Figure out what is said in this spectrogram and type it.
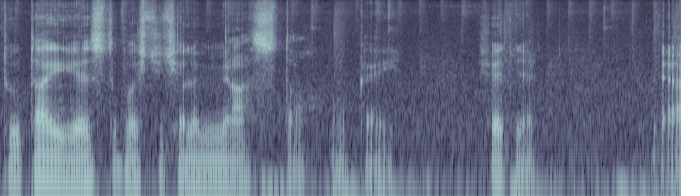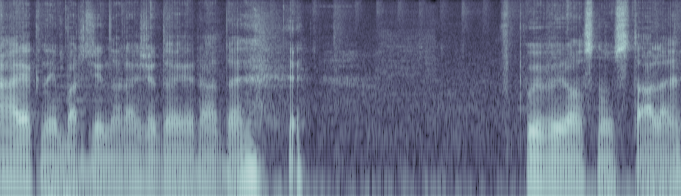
Tutaj jest właścicielem miasto. Ok. Świetnie. Ja jak najbardziej na razie daję radę. Wpływy rosną stale,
